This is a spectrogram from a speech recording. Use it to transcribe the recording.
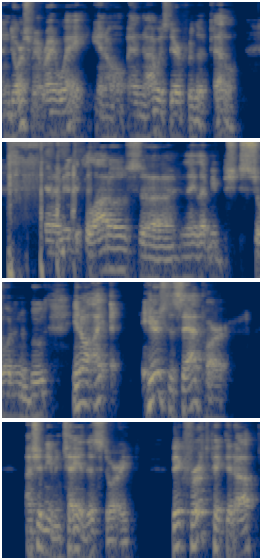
endorsement right away, you know, and I was there for the pedal. and I met the Colados. Uh, they let me sh- show it in the booth. You know, I here's the sad part. I shouldn't even tell you this story. Vic Firth picked it up,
